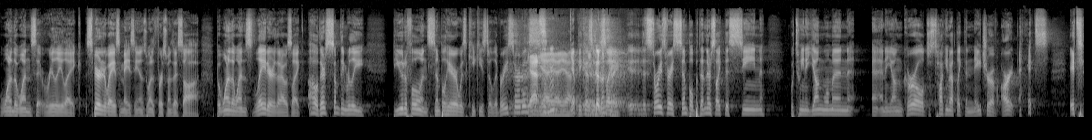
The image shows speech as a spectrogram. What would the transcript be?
one of the ones that really like Spirited Away is amazing. It was one of the first ones I saw, but one of the ones later that I was like, oh, there's something really beautiful and simple here was Kiki's Delivery Service. Yes. Yeah, yeah, yeah. Yep. Because Kiki's it was like it, the is very simple, but then there's like this scene between a young woman and, and a young girl just talking about like the nature of art. It's it's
